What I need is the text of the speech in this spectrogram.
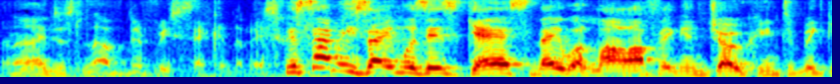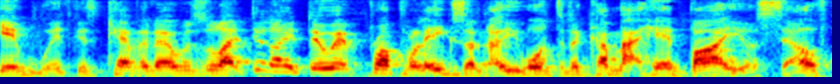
And I just loved every second of it. Because Sami Zayn was his guest, and they were laughing and joking to begin with. Because Kevin Owens was like, Did I do it properly? Because I know you wanted to come out here by yourself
